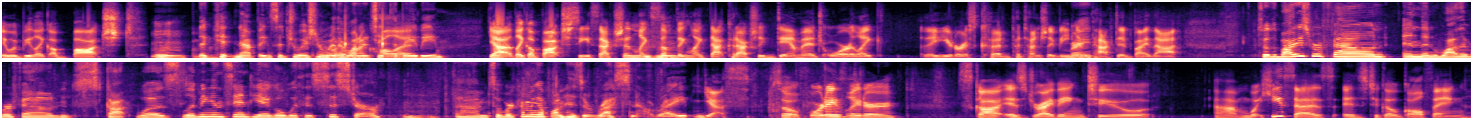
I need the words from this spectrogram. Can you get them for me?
it would be like a botched, Mm. The kidnapping situation where they wanted to take the it? baby. yeah, like a botched C-section, like Mhm. something like that could actually damage or like the uterus could potentially be Right. impacted by that. So the bodies were found, and then while they were found, Scott was living in San Diego with his sister. Um, so we're coming up on his arrest now, right? Yes. So four days later, Scott is driving to um, what he says is to go golfing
